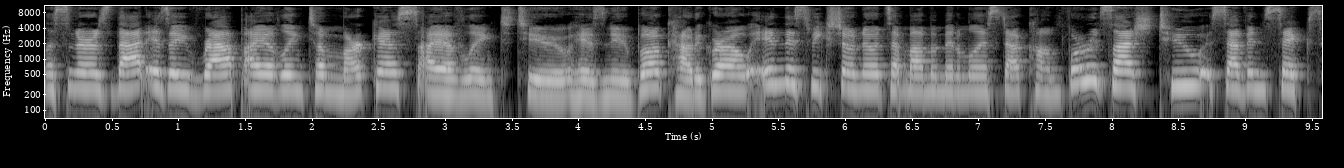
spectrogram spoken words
Listeners, that is a wrap. I have linked to Marcus. I have linked to his new book, How to Grow, in this week's show notes at mamaminimalist.com forward slash 276.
